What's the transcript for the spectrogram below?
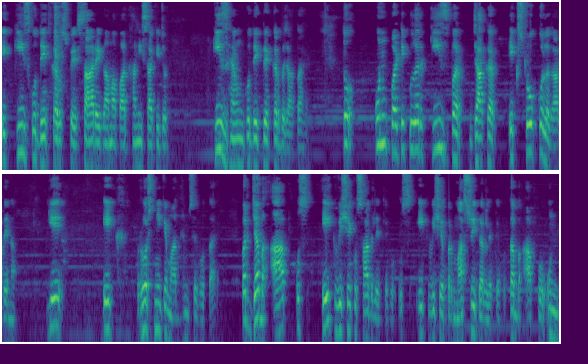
एक कीज को देख कर उस पर सारे गामा पा धानी सा की जो कीज हैं, उनको देख देख कर बजाता है तो उन पर्टिकुलर कीज पर जाकर एक स्ट्रोक को लगा देना, ये एक रोशनी के माध्यम से होता है। पर जब आप उस एक विषय को साध लेते हो, उस एक विषय पर मास्टरी कर लेते हो, तब आपको उन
